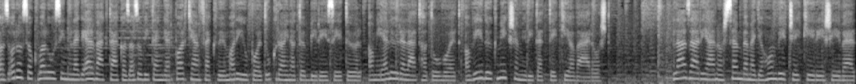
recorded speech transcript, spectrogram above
Az oroszok valószínűleg elvágták az Azovi-tenger partján fekvő Mariupolt Ukrajna többi részétől, ami előre látható volt, a védők mégsem ürítették ki a várost. Lázár János szembe megy a honvédség kérésével,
